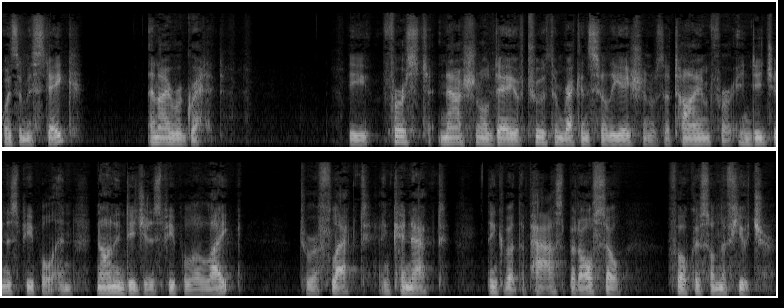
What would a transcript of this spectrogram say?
was a mistake, and I regret it. The first National Day of Truth and Reconciliation was a time for Indigenous people and non Indigenous people alike to reflect and connect, think about the past, but also focus on the future.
